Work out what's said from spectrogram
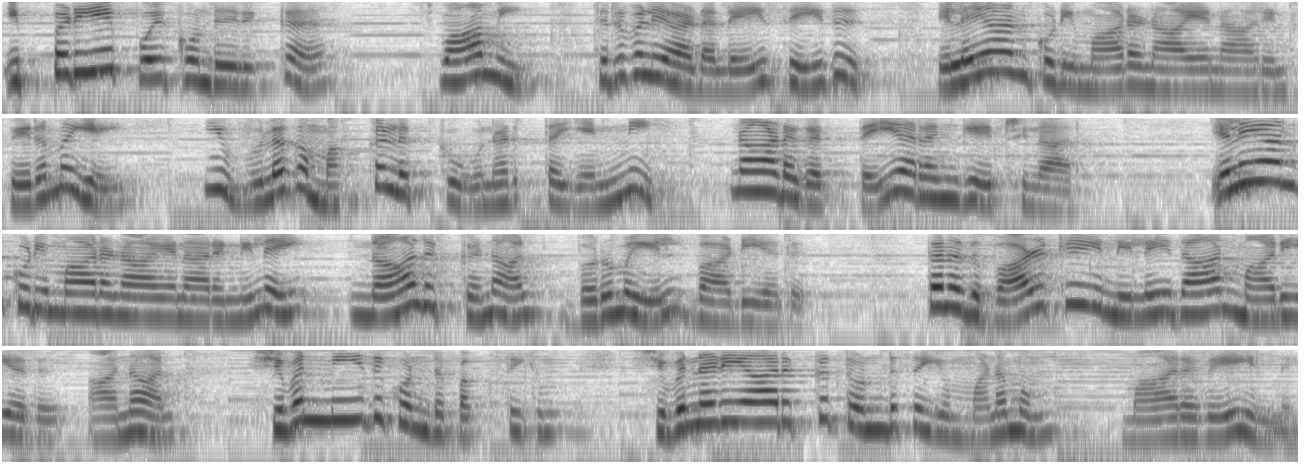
இப்படியே போய்க்கொண்டிருக்க சுவாமி திருவிளையாடலை செய்து இளையான்குடி மாறநாயனாரின் பெருமையை இவ்வுலக மக்களுக்கு உணர்த்த எண்ணி நாடகத்தை அரங்கேற்றினார். இளையான்குடி மாறநாயனாரின் நிலை நாளுக்கு நாள் வறுமையில் வாடியது. தனது வாழ்க்கையின் நிலைதான் மாறியது. ஆனால் சிவன் மீது கொண்ட பக்தியும் சிவனடியாருக்கு தொண்டு செய்யும் மனமும் மாறவே இல்லை.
